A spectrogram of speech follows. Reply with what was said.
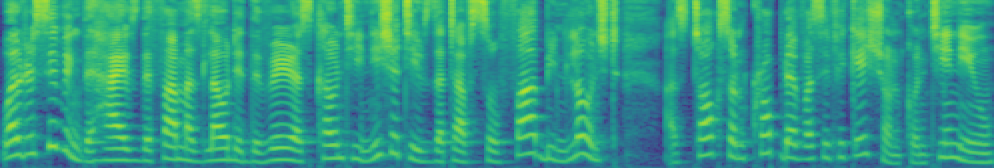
While receiving the hives, the farmers lauded the various county initiatives that have so far been launched as talks on crop diversification continue.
